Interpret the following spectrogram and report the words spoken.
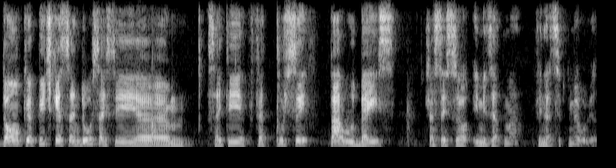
Donc, Peach Crescendo, ça, ça a été fait pousser par Rootbase. J'essaie ça immédiatement. Phénotype numéro 8.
